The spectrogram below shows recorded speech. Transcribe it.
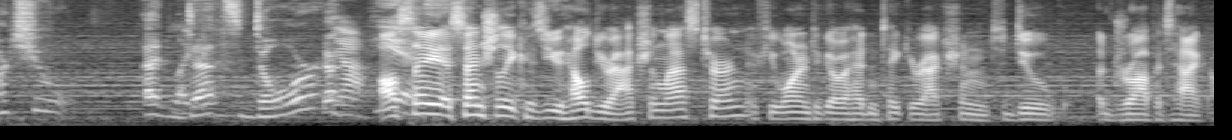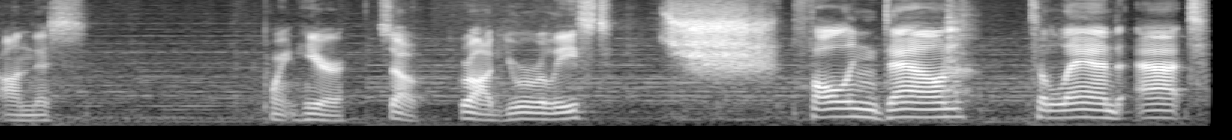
Aren't you at death's door? Yeah. he I'll is. say essentially because you held your action last turn, if you wanted to go ahead and take your action to do a drop attack on this point here. So, Grog, you were released, falling down to land at,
